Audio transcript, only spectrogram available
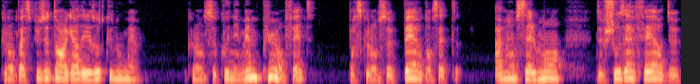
que l'on passe plus de temps à regarder les autres que nous-mêmes, que l'on ne se connaît même plus en fait, parce que l'on se perd dans cet amoncellement de choses à faire, de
